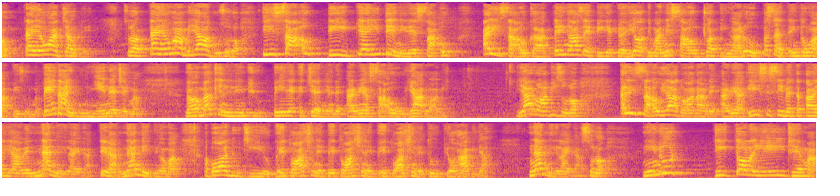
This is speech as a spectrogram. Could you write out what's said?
ော်တန်ရုံကကြောက်တယ်ဆိုတော့တန်ရုံကမရဘူးဆိုတော့ဒီစာအုပ်ဒီပြန်ကြီးတင်နေတဲ့စာအုပ်အဲ့ဒီစာအုပ်က350ပေးတဲ့ပြရော့ဒီမှာနစ်စာအုပ်ထွက်ပြီးငါတို့ပတ်စံ300ပေးဆိုမပေးနိုင်ဘူးညင်းတဲ့အချိန်မှာနော်မခင်လေးလေးဖြူပေးတဲ့အကြံဉာဏ်နဲ့အာရင်ကစာအုပ်ကိုရသွားပြီရသွားပြီဆိုတော့ အဲ့ဒီစာအုပ်ရသွားတာနဲ့အာရီကအေးစစ်စစ်ပဲတတရပဲနှက်နေလိုက်တာတိလားနှက်နေပြီးတော့မှအပေါ်ကလူကြီးကိုဘယ်သွားချင်လဲဘယ်သွားချင်လဲဘယ်သွားချင်လဲသူပြောထားပြီးသားနှက်နေလိုက်တာဆိုတော့နင်တို့ဒီတော်လရေးထဲမှာ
